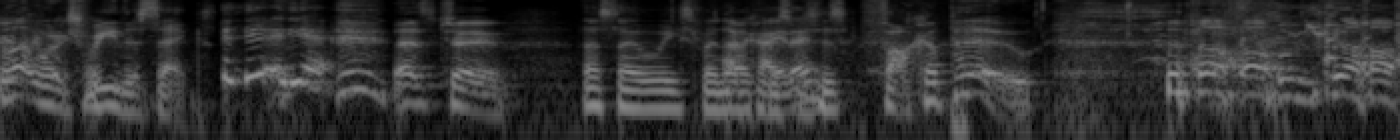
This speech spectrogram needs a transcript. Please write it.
Well, that works for either sex. yeah, that's true. That's how we spend our Okay then, Christmases. fuck a poo. oh God!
